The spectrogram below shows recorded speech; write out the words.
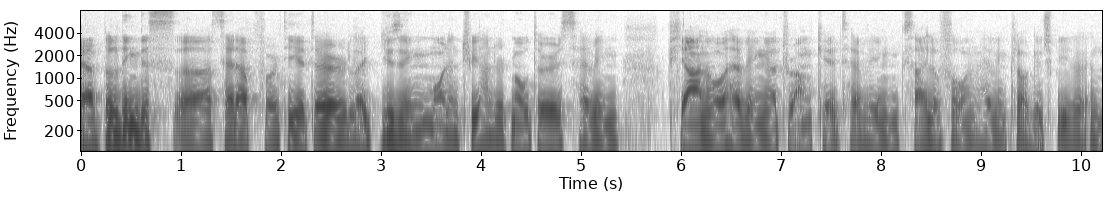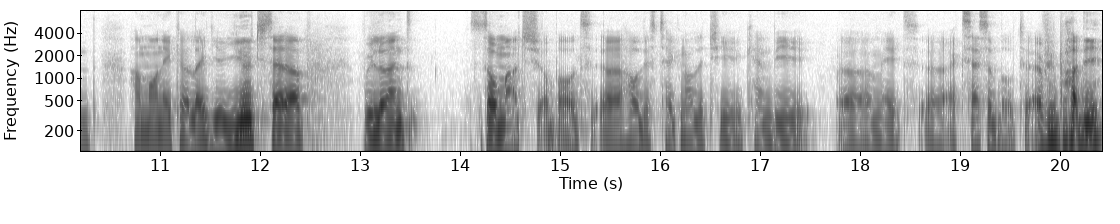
Yeah, building this uh, setup for theater, like using more than 300 motors, having piano, having a drum kit, having xylophone, having glockenspiel and harmonica, like a huge setup. We learned so much about uh, how this technology can be uh, made uh, accessible to everybody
